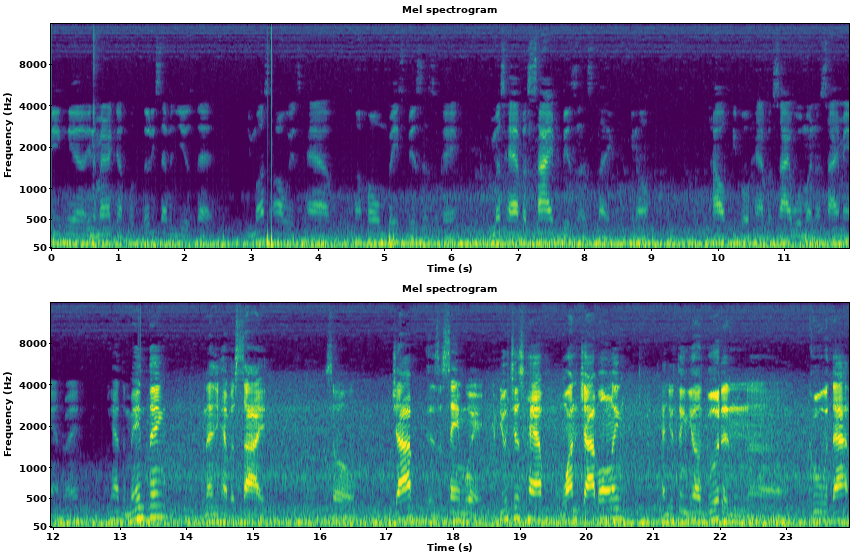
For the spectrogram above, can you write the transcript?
being here in America for 37 years that you must always have a home-based business, okay? You must have a side business like, you know, how people have a side woman or side man, right? You have the main thing and then you have a side. So job is the same way. If you just have one job only and you think you're good and uh, cool with that,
